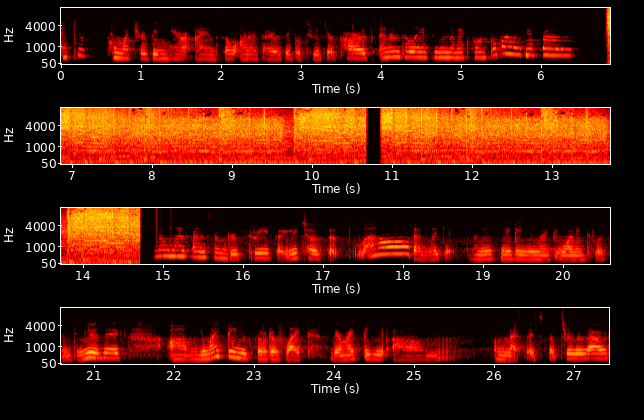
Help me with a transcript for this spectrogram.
Thank you so much for being here. I am so honored that I was able to read your cards. And until I see you in the next one, bye bye, my dear friends. Group three, so you chose this loud. I like it. That means maybe you might be wanting to listen to music. Um, you might be sort of like, there might be um, a message that's really loud.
